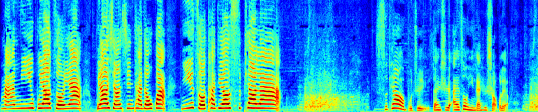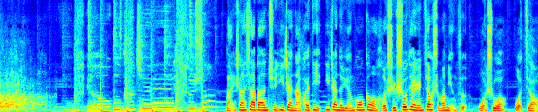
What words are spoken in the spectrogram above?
妈咪，不要走呀！不要相信他的话，你一走他就要撕票啦！” 撕票不至于，但是挨揍应该是少不了。晚上下班去驿站拿快递，驿站的员工跟我核实收件人叫什么名字，我说我叫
